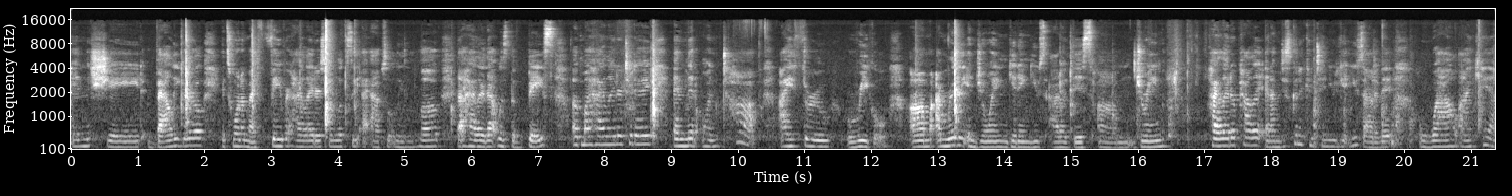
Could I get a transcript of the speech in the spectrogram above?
in the shade Valley Girl. It's one of my favorite highlighters from Looxi. I absolutely love that highlighter. That was the base of my highlighter today. And then on top, I threw Regal. Um, I'm really enjoying getting use out of this um, Dream highlighter palette and I'm just going to continue to get use out of it while I can.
